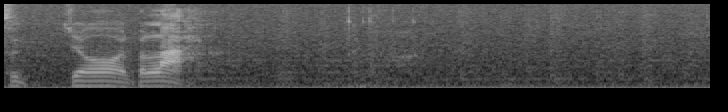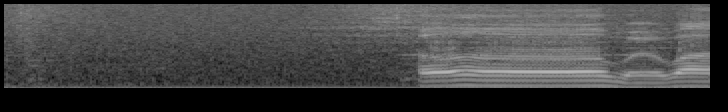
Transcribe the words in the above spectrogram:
สุดยอดปะล่ะ เออเวอร์วา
